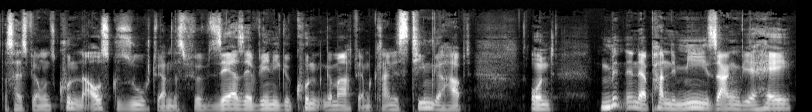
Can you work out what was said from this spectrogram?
Das heißt, wir haben uns Kunden ausgesucht, wir haben das für sehr, sehr wenige Kunden gemacht, wir haben ein kleines Team gehabt. Und mitten in der Pandemie sagen wir, hey,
